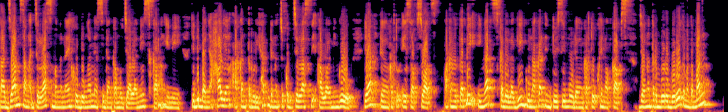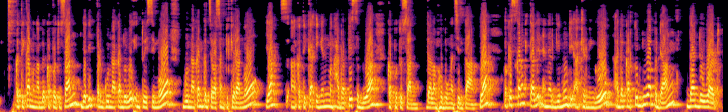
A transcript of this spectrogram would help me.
tajam sangat jelas mengenai hubungan yang sedang kamu jalani sekarang ini. Jadi banyak hal yang akan terlihat dengan cukup jelas di awal minggu, ya, dengan kartu Ace of Swords. Akan tetapi ingat sekali lagi gunakan intuisimu dengan kartu Queen of Cups. Jangan terburu-buru teman-teman ketika mengambil keputusan. Jadi pergunakan dulu intuisimu, gunakan kejelasan pikiranmu ya uh, ketika ingin menghadapi sebuah keputusan dalam hubungan cinta ya. Oke, sekarang kita lihat energimu di akhir minggu. Ada kartu dua pedang dan the word.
